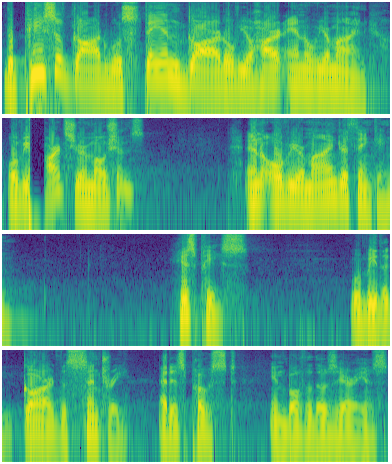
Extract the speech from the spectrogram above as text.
the peace of God will stand guard over your heart and over your mind. Over your hearts, your emotions, and over your mind, your thinking. His peace will be the guard, the sentry at his post in both of those areas.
